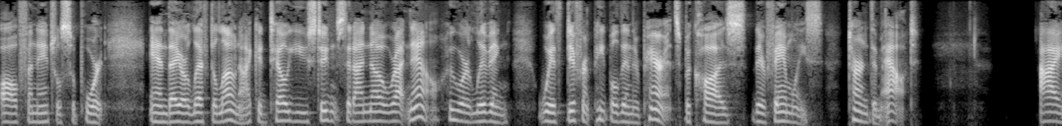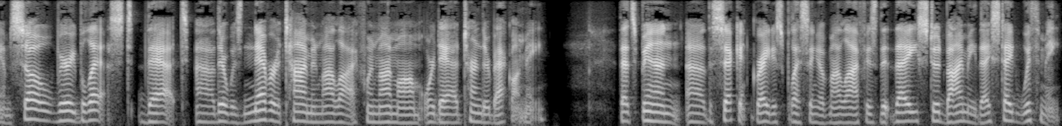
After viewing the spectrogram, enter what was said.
all financial support and they are left alone. I could tell you students that I know right now who are living with different people than their parents because their families turned them out. I am so very blessed that uh, there was never a time in my life when my mom or dad turned their back on me. That's been uh, the second greatest blessing of my life is that they stood by me. They stayed with me.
